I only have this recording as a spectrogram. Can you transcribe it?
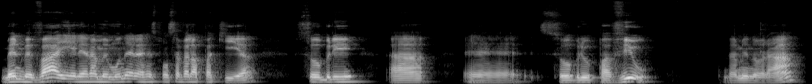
Ben Bevai, ele era Memuné, era responsável pela paquia sobre a é, sobre o pavio da menorá.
